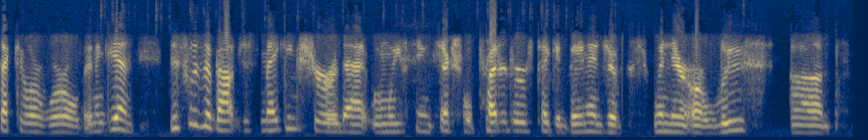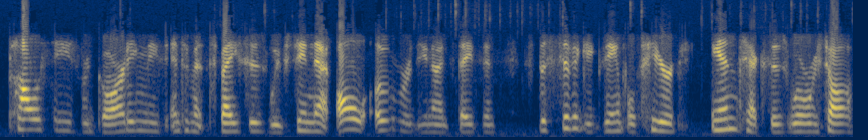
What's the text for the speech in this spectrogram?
secular world. And again, this was about just making sure that when we've seen sexual predators take advantage of when there are loose um, policies regarding these intimate spaces. We've seen that all over the United States and specific examples here in Texas where we saw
